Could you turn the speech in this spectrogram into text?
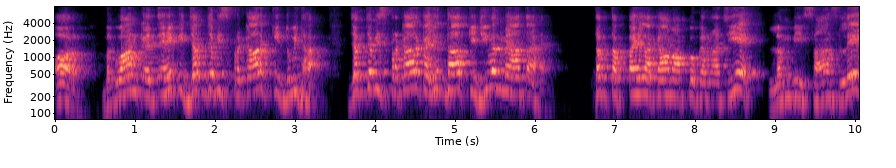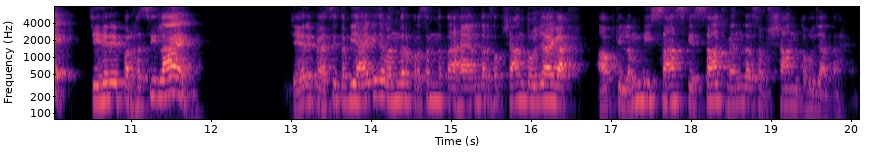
और भगवान कहते हैं कि जब जब इस प्रकार की दुविधा जब जब इस प्रकार का युद्ध आपके जीवन में आता है, तब तब पहला काम आपको करना चाहिए, लंबी सांस ले, चेहरे पर हँसी लाए। चेहरे पर हँसी तभी आएगी जब अंदर प्रसन्नता है, अंदर सब शांत हो जाएगा। आपकी लंबी सांस के साथ में अंदर सब शांत हो जाता है।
